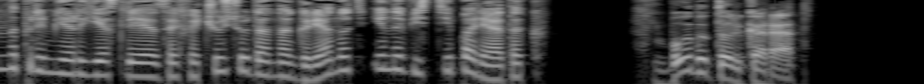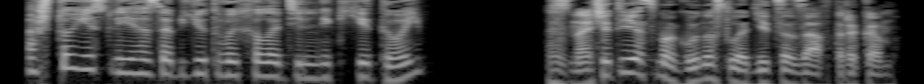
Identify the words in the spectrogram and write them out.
«Например, если я захочу сюда нагрянуть и навести порядок». «Буду только рад». «А что, если я забью твой холодильник едой?» «Значит, я смогу насладиться завтраком.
